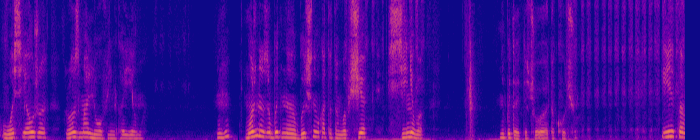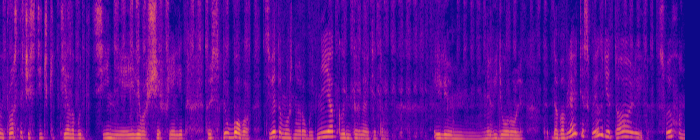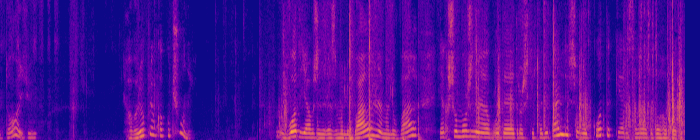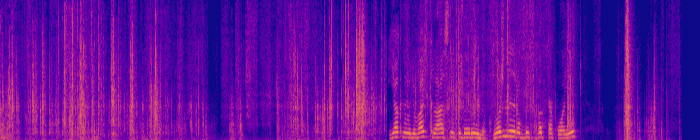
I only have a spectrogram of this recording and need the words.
Ось я вже розмальовенькаємо. Угу. Можна зробити не обичного кота, там вообще синего. Не питайте, чого я так хочу. Или там просто частички тела будут синие, или вообще фиолет. То есть любого цвета можно робить. Не як в интернете там. Или на видеороле. Добавляйте своих деталей, свою фантазию. Говорю прям как ученый. Вот я вже розмалювала, намалювала. Якщо можна буде трошки подетальніше, от котик, я рисувала такого котика. Як намалювати класний подарунок? Можна робити вот такої.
